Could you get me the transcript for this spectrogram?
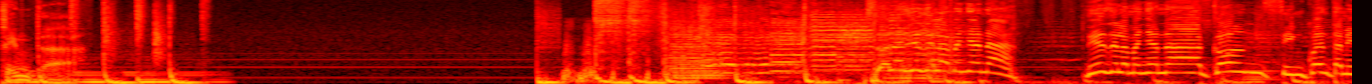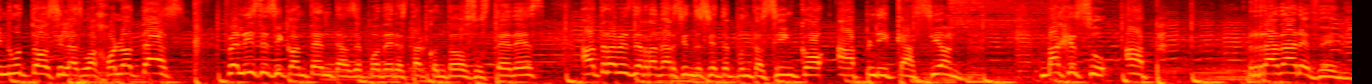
Cinta. Son las 10 de la mañana. 10 de la mañana con 50 minutos y las guajolotas felices y contentas de poder estar con todos ustedes a través de Radar 107.5 aplicación. Baje su app Radar FM.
